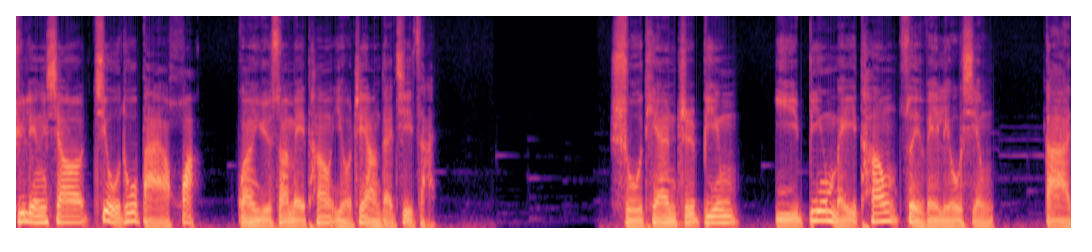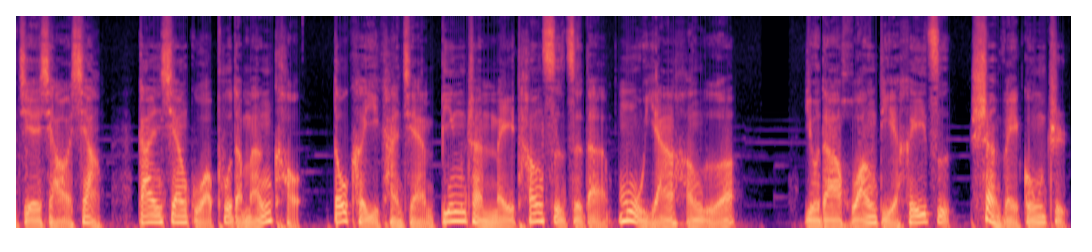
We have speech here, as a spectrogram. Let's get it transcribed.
徐凌霄《旧都百话》关于酸梅汤有这样的记载：暑天之冰，以冰梅汤最为流行，大街小巷、干鲜果铺的门口。都可以看见“冰镇梅汤”四字的木檐横额，有的黄底黑字，甚为工致，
